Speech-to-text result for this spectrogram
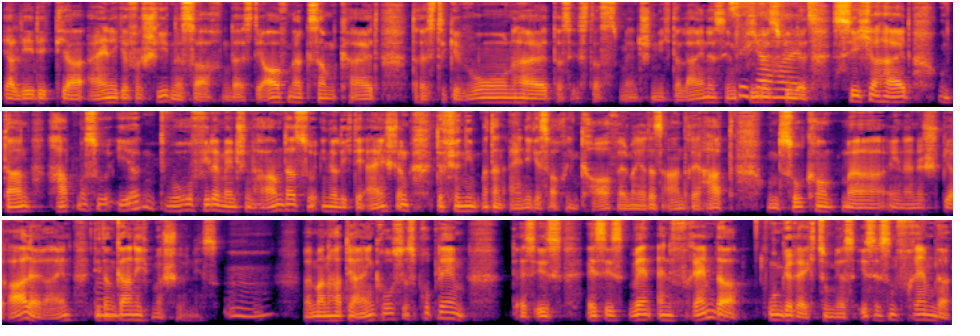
erledigt ja einige verschiedene Sachen. Da ist die Aufmerksamkeit, da ist die Gewohnheit, das ist, dass Menschen nicht alleine sind, vieles, Sicherheit. viele Sicherheit. Und dann hat man so irgendwo, viele Menschen haben das, so innerlich die Einstellung, dafür nimmt man dann einiges auch in Kauf, weil man ja das andere hat. Und so kommt man in eine Spirale rein, die dann gar nicht mehr schön ist. Weil man hat ja ein großes Problem. Es ist, es ist, wenn ein Fremder ungerecht zu mir ist, ist es ein Fremder,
